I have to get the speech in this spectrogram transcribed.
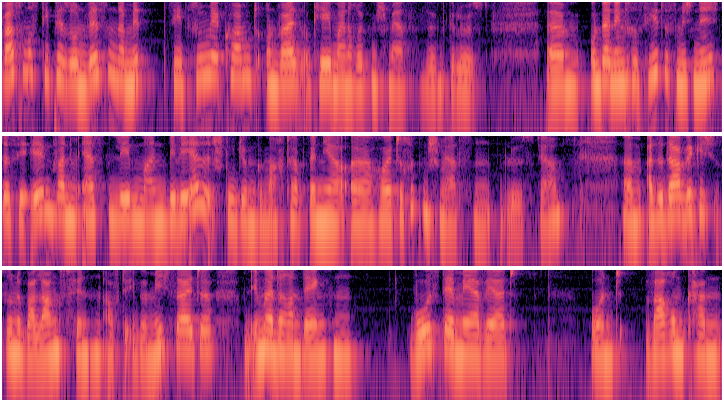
was muss die Person wissen, damit sie zu mir kommt und weiß, okay, meine Rückenschmerzen sind gelöst. Ähm, und dann interessiert es mich nicht, dass ihr irgendwann im ersten Leben mal ein BWL-Studium gemacht habt, wenn ihr äh, heute Rückenschmerzen löst, ja. Ähm, also da wirklich so eine Balance finden auf der Über mich-Seite und immer daran denken, wo ist der Mehrwert und warum kann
